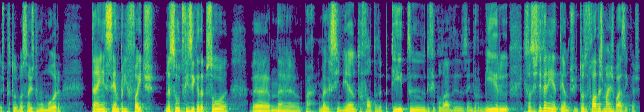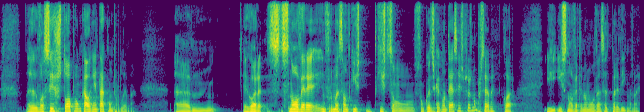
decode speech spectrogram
as perturbações do humor têm sempre efeitos na saúde física da pessoa, uh, na, pá, emagrecimento, falta de apetite, dificuldades em dormir. E se vocês estiverem atentos, e estou a falar das mais básicas, uh, vocês topam que alguém está com um problema. Um, agora, se, se, não houver informação de que isto, de que isto são, são coisas que acontecem, as pessoas não percebem, claro. E, e se não houver também uma mudança de paradigma, não é?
